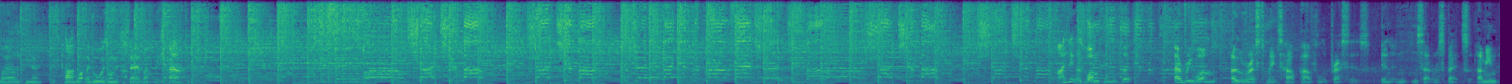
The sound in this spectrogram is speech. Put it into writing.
well, you know, it's kind of uh, what they've always wanted to say about me. kind uh, I think there's one thing that everyone overestimates how powerful the press is in, in, in certain respects. I mean,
